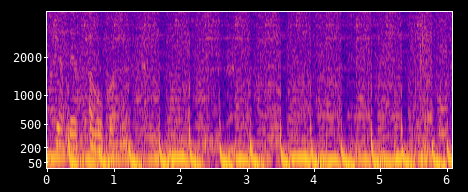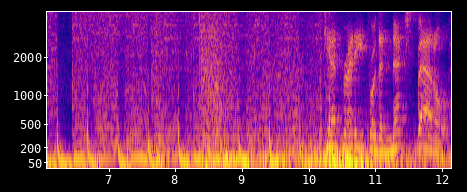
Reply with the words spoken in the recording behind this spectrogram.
Let's get this over with. Get ready for the next battle.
